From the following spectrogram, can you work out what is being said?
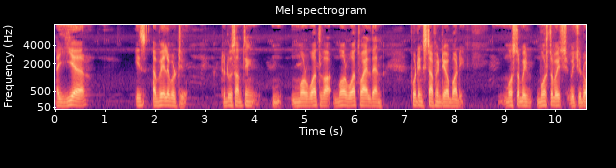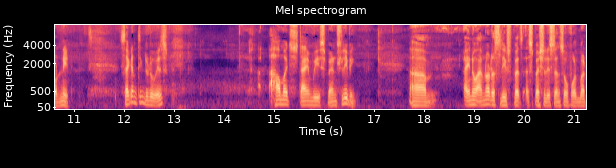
a year, is available to you to do something more worthwhile, more worthwhile than putting stuff into your body. Most of which, most of which, which you don't need. Second thing to do is how much time we spend sleeping. Um, I know I'm not a sleep spe- specialist and so forth, but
